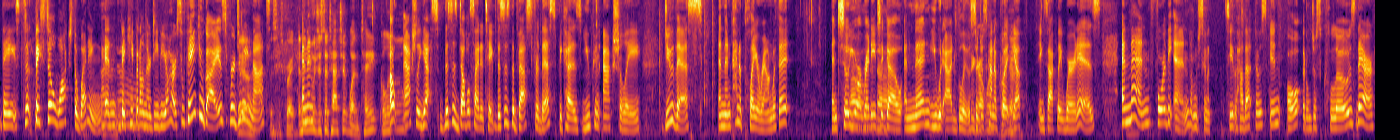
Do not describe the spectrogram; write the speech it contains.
they st- they still watch the wedding and they keep it on their DVR. So thank you guys for doing Yeah, that. This is great. And, And then, then- you would just attach it, what, tape, glue? Oh, actually, yes. This is double-sided tape. This is the best for this because you can actually do this and then kind of play around with it until you Oh, are ready to go, and then you would add glue. so Figure out just kind of put, put it. yep, exactly where it is. And then for the end, I'm just gonna see how that goes in. Oh, it'll just close there.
